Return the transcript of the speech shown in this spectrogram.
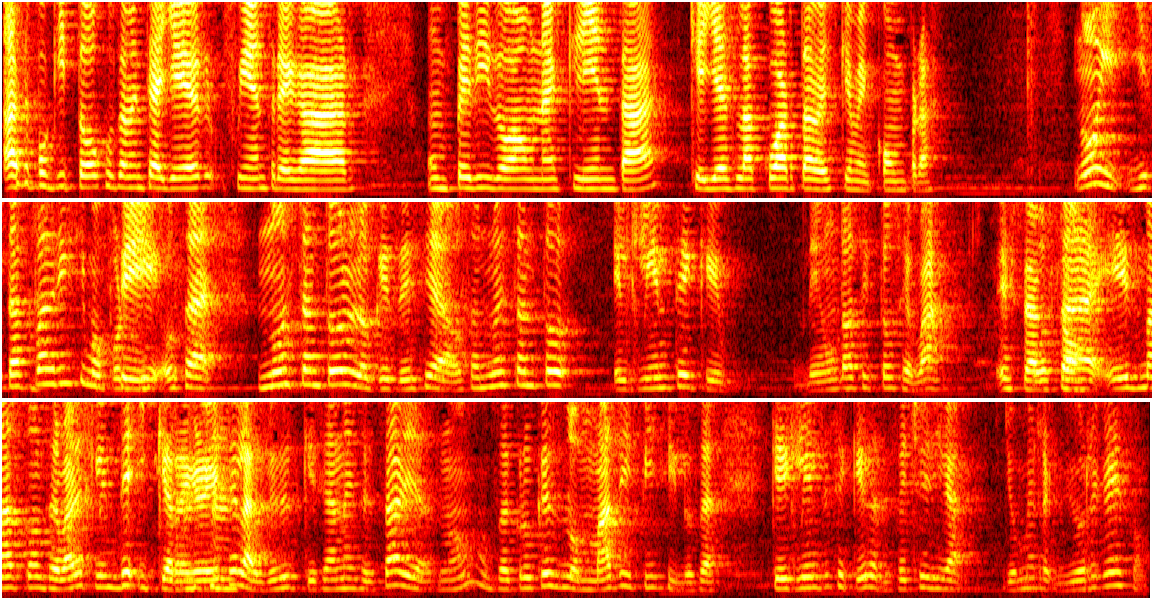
hace poquito, justamente ayer, fui a entregar un pedido a una clienta que ya es la cuarta vez que me compra. No, y, y está padrísimo porque, o sea, no es tanto lo que te decía, o sea, no es tanto el cliente que de un ratito se va. Exacto. O sea, es más conservar al cliente y que regrese las veces que sean necesarias, ¿no? O sea, creo que es lo más difícil, o sea, que el cliente se quede satisfecho y diga, yo me yo regreso.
